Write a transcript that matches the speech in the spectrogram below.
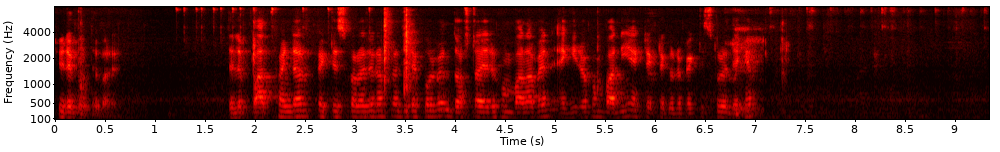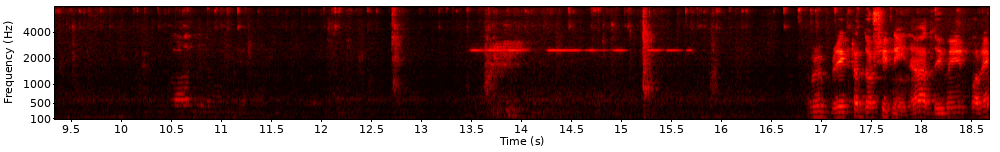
সেটা করতে পারেন। তাহলে পাথ ফাইন্ডার প্র্যাকটিস করার জন্য আপনারা যেটা করবেন, দশটা এরকম বানাবেন, একই রকম বানিয়ে একটা একটা করে প্র্যাকটিস করে দেখেন। ব্রেকটা দশই নেই না? দুই মিনিট পরে।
